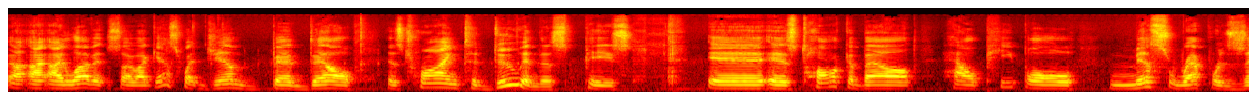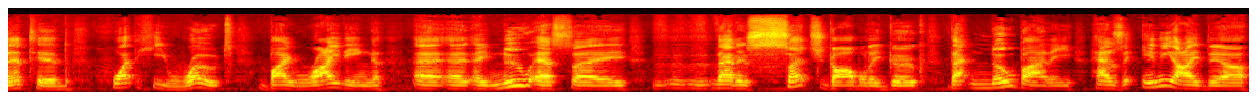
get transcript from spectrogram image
I, I love it. So I guess what Jem Bendell is trying to do in this piece is talk about how people misrepresented what he wrote by writing a, a, new essay that is such gobbledygook that nobody has any idea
